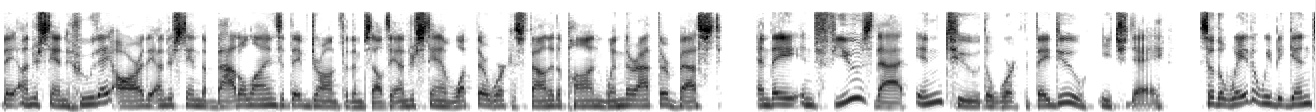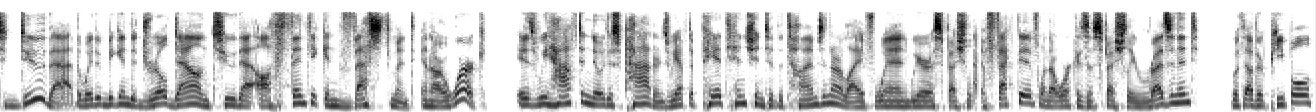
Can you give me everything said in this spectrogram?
They understand who they are. They understand the battle lines that they've drawn for themselves. They understand what their work is founded upon when they're at their best. And they infuse that into the work that they do each day. So, the way that we begin to do that, the way that we begin to drill down to that authentic investment in our work is we have to notice patterns. We have to pay attention to the times in our life when we are especially effective, when our work is especially resonant with other people.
